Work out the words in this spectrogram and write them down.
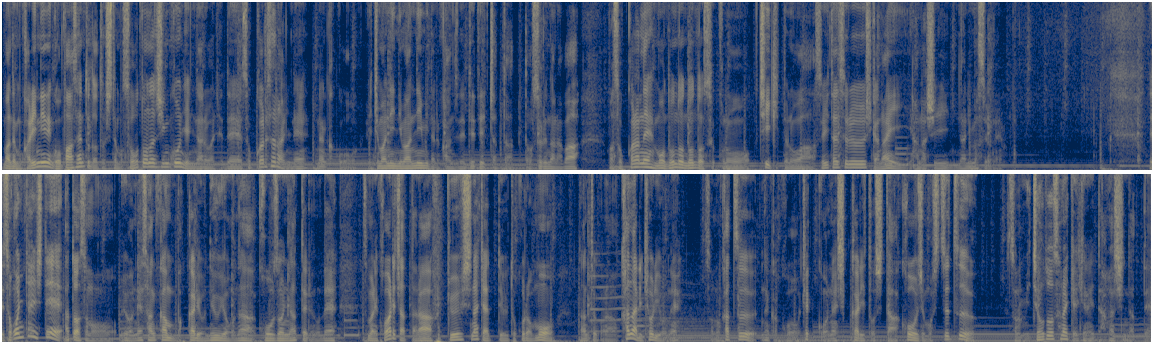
まあでも仮にね5%だとしても相当な人口減になるわけでそこからさらにねなんかこう1万人2万人みたいな感じで出ていっちゃったとするならば、まあ、そこからねもうどんどんどんどんこの地域っていうのは衰退するしかない話になりますよね。でそこに対してあとはその要はね山間部ばっかりを縫うような構造になってるのでつまり壊れちゃったら復旧しなきゃっていうところも何ていうかなかなり距離をねそのかつなんかこう結構ねしっかりとした工事もしつつその道を通さなきゃいけないって話になって、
